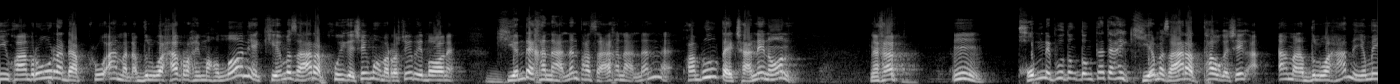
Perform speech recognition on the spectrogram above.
มีความรู้ระดับครูอามัดอับดุลวะฮับรอฮิมะฮุลลอฮ์เนี่ยเขียนภาษาอาหรับคุยกับเชคมูฮัมหมัดรอชิดริดอเนี่ยเขียนได้ขนาดนั้นภาษาขนาดนั้นน่ะความรู้ต้องแตกฉานแน่นอนนะครับ อืม ผมเนี่ยพูดตรงๆ ถ้าจะให้เขียนภาษาอาหรับเท่ากับเชคอามัดอับดุลวะฮับเนี่ยยังไม่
